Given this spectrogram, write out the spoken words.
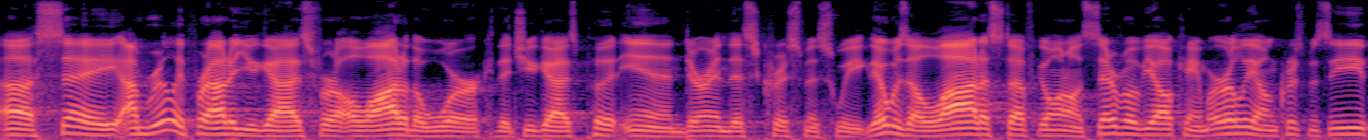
uh, say I'm really proud of you guys for a lot of the work that you guys put in during this Christmas week. There was a lot of stuff going on. Several of y'all came early on Christmas Eve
